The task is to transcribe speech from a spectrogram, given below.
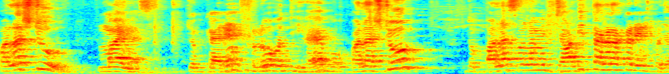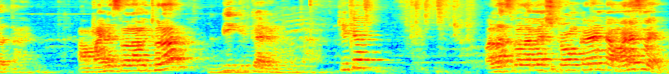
प्लस टू माइनस जो करंट फ्लो होती है वो प्लस टू तो प्लस वाला में ज़्यादा तगड़ा करंट हो जाता है। और माइनस वाला में थोड़ा वीक करंट होता है। ठीक है? प्लस वाला में स्ट्रॉन्ग करंट और माइनस में।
